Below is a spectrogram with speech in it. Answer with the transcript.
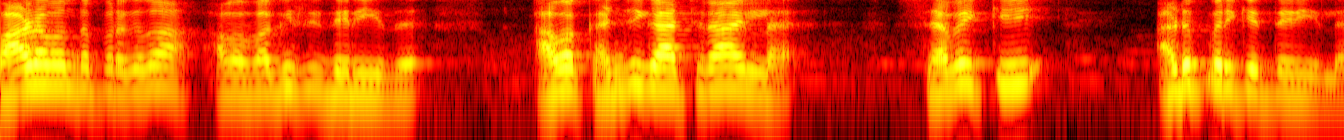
வாழ வந்த பிறகு தான் அவள் வகிசி தெரியுது. அவள் கஞ்சி காய்ச்சறா இல்லை செவைக்கு அடுப்பறிக்க தெரியல.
